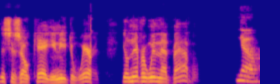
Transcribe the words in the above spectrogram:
This is okay. You need to wear it. You'll never win that battle. No.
